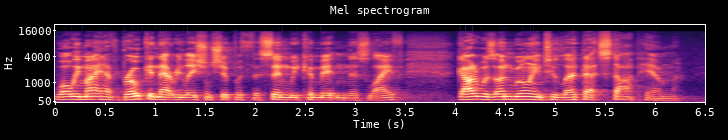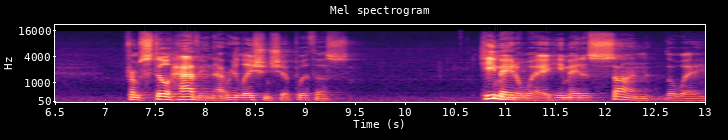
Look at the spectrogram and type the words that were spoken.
While we might have broken that relationship with the sin we commit in this life, God was unwilling to let that stop him from still having that relationship with us. He made a way, He made His Son the way.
